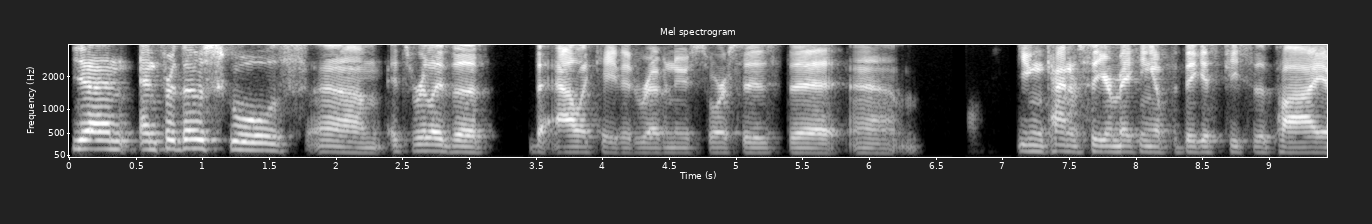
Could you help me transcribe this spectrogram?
Yeah, and and for those schools, um, it's really the the allocated revenue sources that um, you can kind of see are making up the biggest piece of the pie.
